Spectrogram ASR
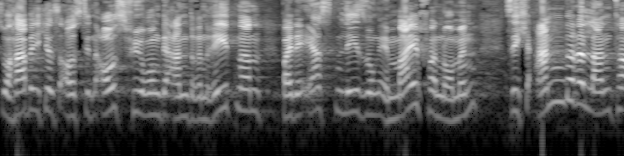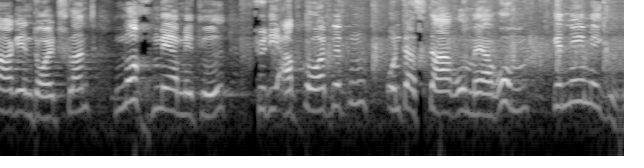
so habe ich es aus den Ausführungen der anderen Redner bei der ersten Lesung im Mai vernommen, sich andere Landtage in Deutschland noch mehr Mittel für die Abgeordneten und das Darum herum genehmigen.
